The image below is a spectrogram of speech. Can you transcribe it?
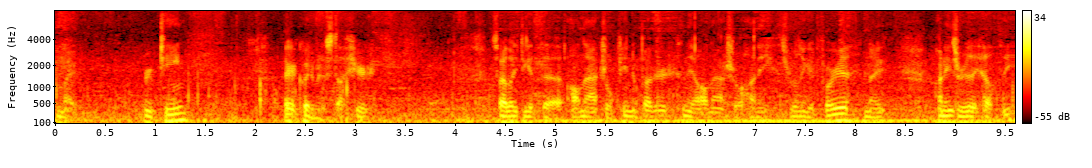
for my routine. I got quite a bit of stuff here. So I like to get the all natural peanut butter and the all natural honey. It's really good for you. And I, honey's really healthy.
